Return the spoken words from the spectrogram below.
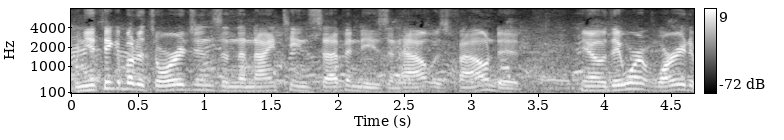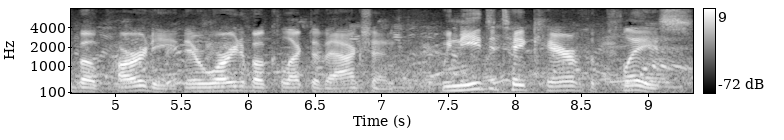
When you think about its origins in the 1970s and how it was founded, you know, they weren't worried about party, they were worried about collective action. We need to take care of the place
